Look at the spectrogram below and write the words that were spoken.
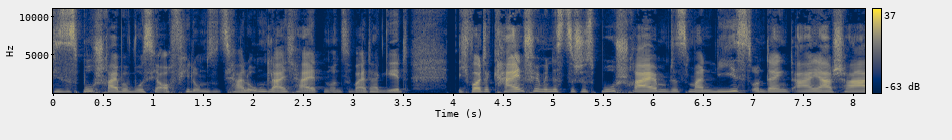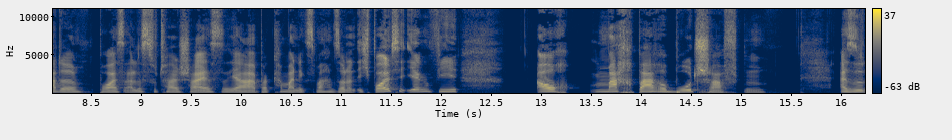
dieses Buch schreibe, wo es ja auch viel um soziale Ungleichheiten und so weiter geht. Ich wollte kein feministisches Buch schreiben, das man liest und denkt, ah ja, schade, boah, ist alles total scheiße, ja, aber kann man nichts machen, sondern ich wollte irgendwie auch machbare Botschaften. Also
